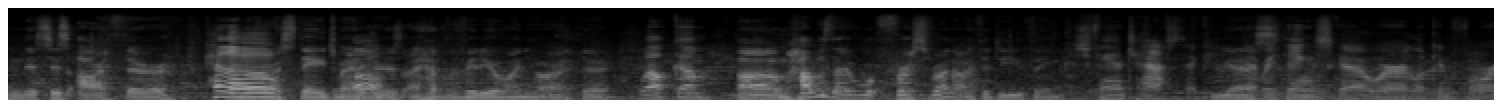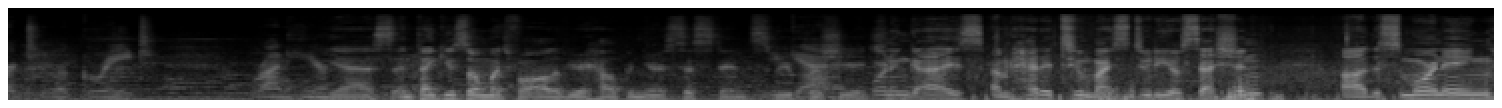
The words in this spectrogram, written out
And this is Arthur. one Hello. of our stage managers. I have a video on you, Arthur. Welcome. Um, how was that first run, Arthur? Do you think? It's fantastic. Yes. Everything's uh, we're looking forward to a great run here. Yes, and thank you so much for all of your help and your assistance. You we got it. appreciate you. Morning, guys. I'm headed to my studio session. Uh, this morning,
